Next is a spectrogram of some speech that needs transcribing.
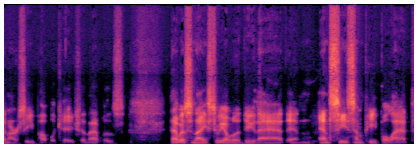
NRC publication. That was that was nice to be able to do that and and see some people at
